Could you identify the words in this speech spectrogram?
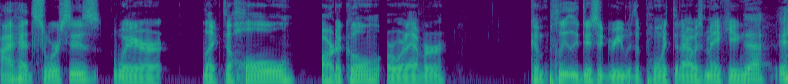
I've had sources where like the whole article or whatever completely disagreed with the point that I was making. Yeah. yeah.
